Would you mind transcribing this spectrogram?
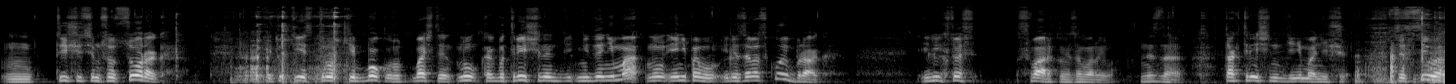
1740. І тут є трошки боку. Тут бачите, ну как бы тріщини ніде нема. Ну я не пойму, или заводський брак, или хтось сваркою заварив. Не знаю. Так тріщин ніде нема нічого. Це сила.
